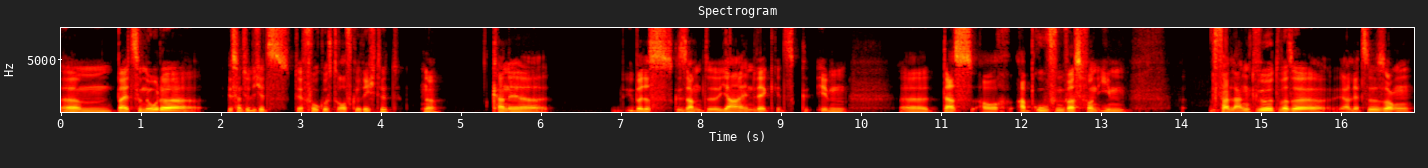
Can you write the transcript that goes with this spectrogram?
Ähm, bei Tsunoda ist natürlich jetzt der Fokus drauf gerichtet. Ne? Kann er über das gesamte Jahr hinweg jetzt eben äh, das auch abrufen, was von ihm verlangt wird, was er ja letzte Saison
